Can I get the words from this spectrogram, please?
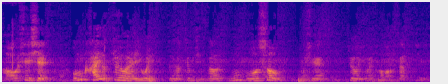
好，谢谢。我们还有最后一位，这个对不起，刚吴国寿先，最后一位，好不好？这样，谢谢。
